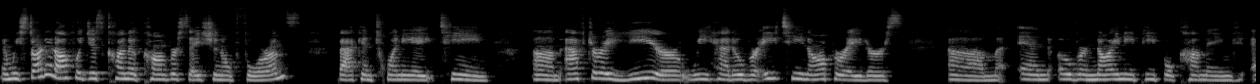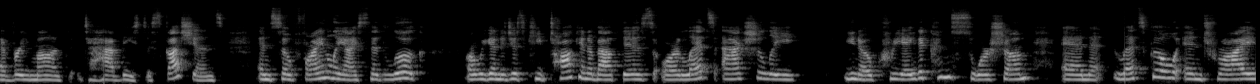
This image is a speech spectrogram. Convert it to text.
And we started off with just kind of conversational forums back in 2018. Um, after a year, we had over 18 operators um, and over 90 people coming every month to have these discussions. And so finally, I said, look, are we going to just keep talking about this or let's actually you know create a consortium and let's go and try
